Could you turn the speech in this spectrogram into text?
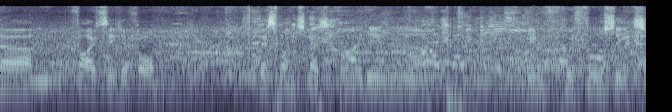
uh, five-seater form. This one's specified in, uh, in with four seats.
